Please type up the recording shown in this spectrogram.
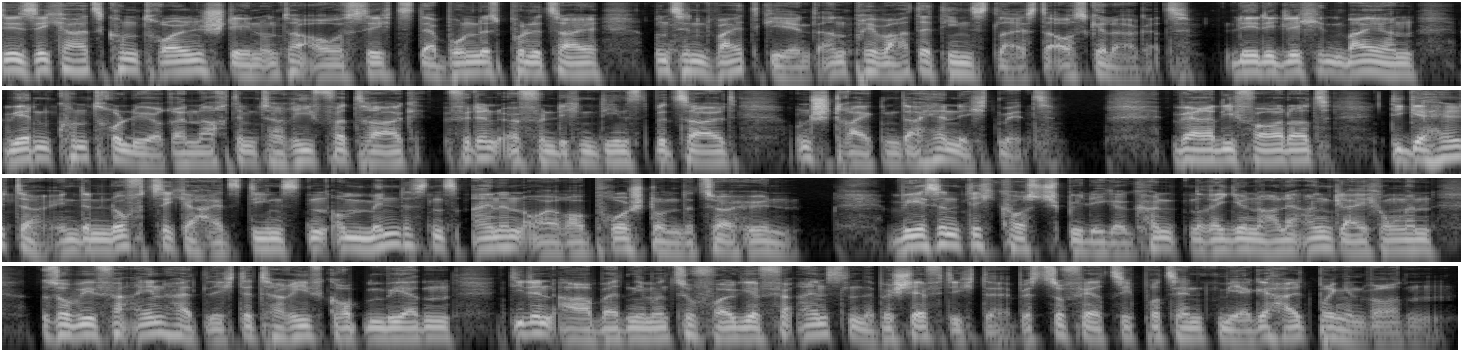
Die Sicherheitskontrollen stehen unter Aufsicht der Bundespolizei und sind weitgehend an private Dienstleister ausgelagert. Lediglich in Bayern werden Kontrolleure nach dem Tarifvertrag für den öffentlichen Dienst bezahlt und streiken daher nicht mit. Verdi fordert, die Gehälter in den Luftsicherheitsdiensten um mindestens einen Euro pro Stunde zu erhöhen. Wesentlich kostspieliger könnten regionale Angleichungen sowie vereinheitlichte Tarifgruppen werden, die den Arbeitnehmern zufolge für einzelne Beschäftigte bis zu 40 Prozent mehr Gehalt bringen würden.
